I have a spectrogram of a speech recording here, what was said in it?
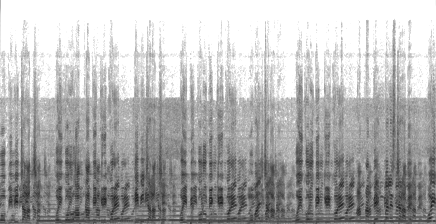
ও বিবি চালাচ্ছে। ওই গরু আপনার বিক্রি করে, টিভি চালাচ্ছে। ওই গরু বিক্রি করে, মোবাইল চালাবে। ওই গরু বিক্রি করে, আপনার ব্যাংক ব্যালেন্স চালাবে। ওই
